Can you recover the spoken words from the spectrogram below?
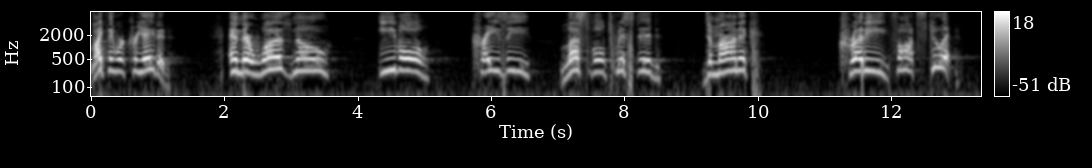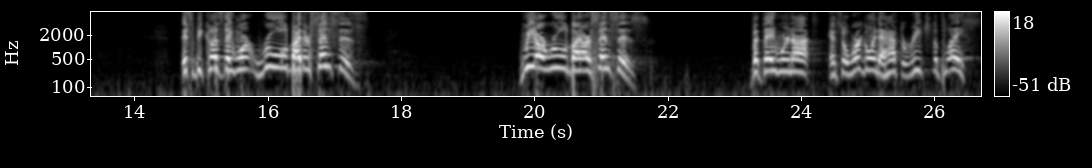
like they were created. And there was no evil crazy lustful twisted demonic, cruddy thoughts to it. It's because they weren't ruled by their senses. We are ruled by our senses, but they were not. And so we're going to have to reach the place.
